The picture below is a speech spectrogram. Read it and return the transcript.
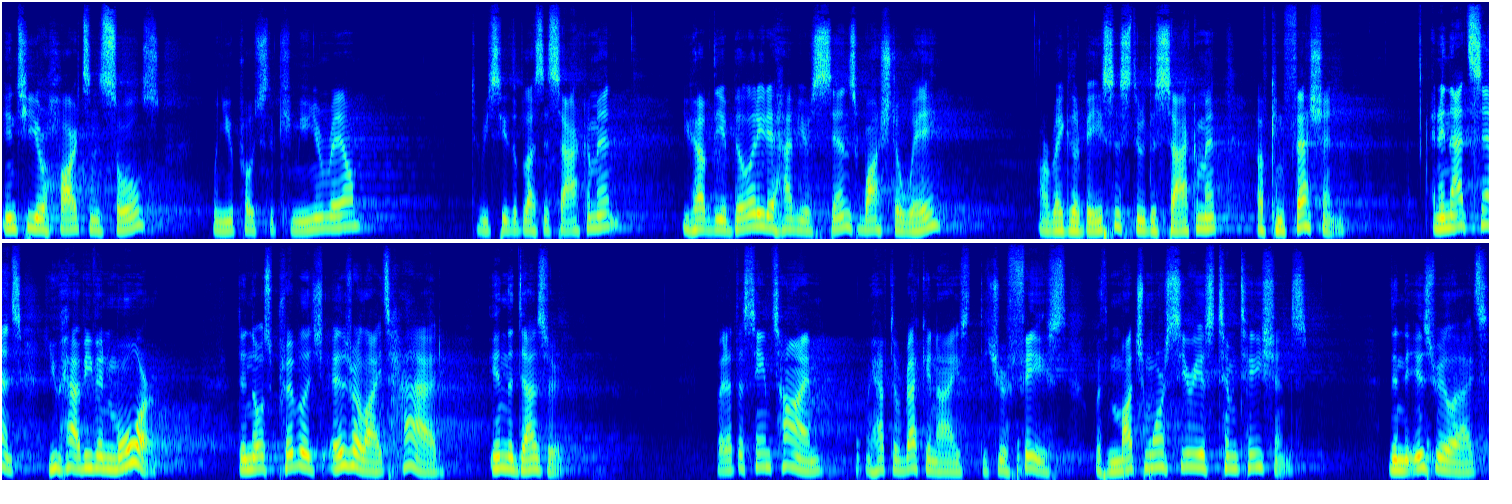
into your hearts and souls when you approach the communion rail to receive the Blessed Sacrament. You have the ability to have your sins washed away on a regular basis through the sacrament of confession. And in that sense, you have even more than those privileged Israelites had in the desert. But at the same time, we have to recognize that you're faced with much more serious temptations than the Israelites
